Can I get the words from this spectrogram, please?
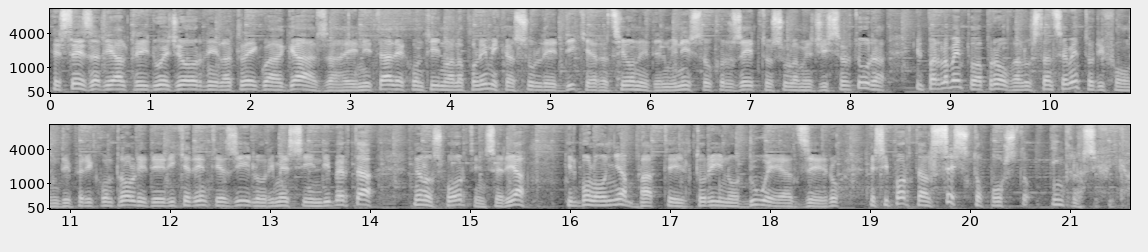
Estesa di altri due giorni la tregua a Gaza e in Italia continua la polemica sulle dichiarazioni del ministro Crosetto sulla magistratura. Il Parlamento approva lo stanziamento di fondi per i controlli dei richiedenti asilo rimessi in libertà nello sport in Serie A. Il Bologna batte il Torino 2-0 e si porta al sesto posto in classifica.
